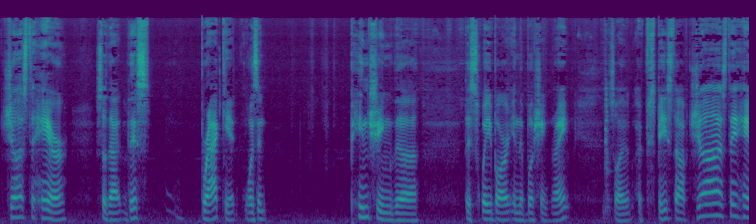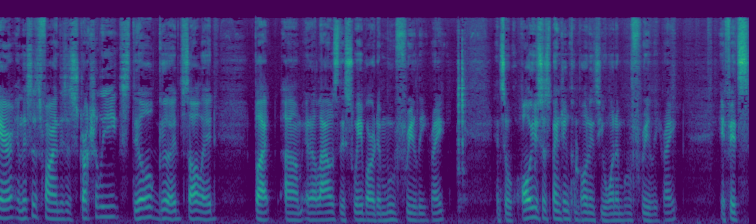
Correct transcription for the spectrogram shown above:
just a hair, so that this bracket wasn't pinching the the sway bar in the bushing, right? So I, I've spaced off just a hair, and this is fine. This is structurally still good, solid, but um, it allows the sway bar to move freely, right? And so all your suspension components you want to move freely, right? If it's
